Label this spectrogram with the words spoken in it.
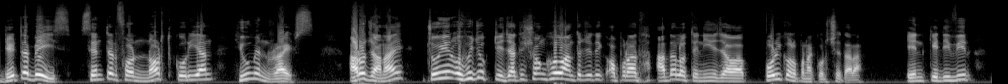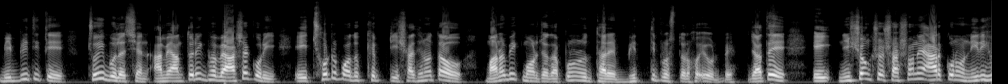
database centre for North Korean human rights আরও জানায়, চৈয়ের অভিযোগটি জাতিসংঘ ও আন্তর্জাতিক অপরাধ আদালতে নিয়ে যাওয়া পরিকল্পনা করছে তারা। এনকেডিভির বিবৃতিতে চই বলেছেন, আমি আন্তরিকভাবে আশা করি এই ছোট পদক্ষেপটি স্বাধীনতা ও মানবিক মর্যাদা পুনরুদ্ধারের ভিত্তিপ্রস্তর হয়ে উঠবে, যাতে এই নৃশংস শাসনে আর কোনো নিরীহ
